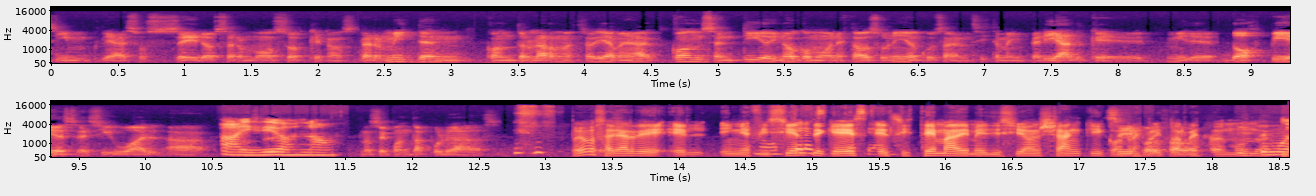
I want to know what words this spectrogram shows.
simple, a esos ceros hermosos que nos permiten controlar nuestra vida de manera con sentido y no como en Estados Unidos que usan el sistema imperial que mide dos pies es igual a Ay, no sé, Dios, no. no sé cuántas pulgadas. Podemos hablar de el ineficiente que es el sistema de medición yankee con Sí, respecto al resto del mundo. tengo-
